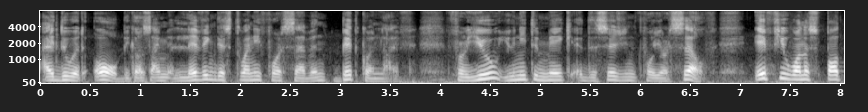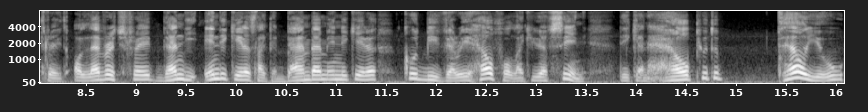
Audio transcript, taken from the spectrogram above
I do it all because I'm living this 24 7 Bitcoin life. For you, you need to make a decision for yourself. If you want to spot trade or leverage trade, then the indicators like the BAM BAM indicator could be very helpful, like you have seen. They can help you to tell you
